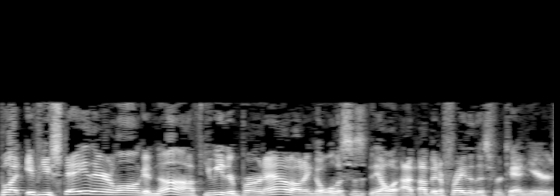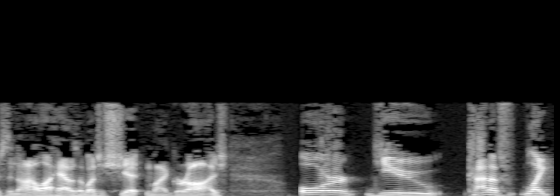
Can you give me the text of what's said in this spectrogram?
But if you stay there long enough, you either burn out on it and go, well, this is, you know, I, I've been afraid of this for 10 years and all I have is a bunch of shit in my garage. Or you kind of like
